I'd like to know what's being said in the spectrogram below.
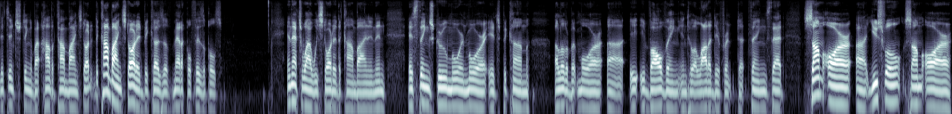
that's interesting about how the combine started. The combine started because of medical physicals, and that's why we started the combine. And then as things grew more and more, it's become a little bit more uh, evolving into a lot of different uh, things that some are uh, useful, some are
